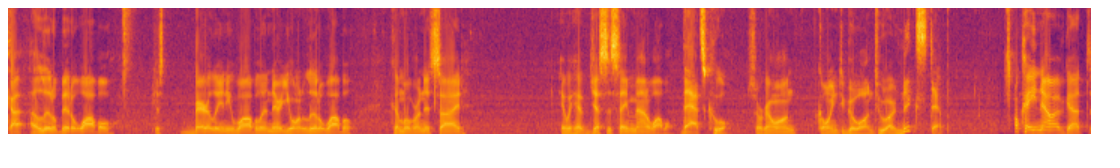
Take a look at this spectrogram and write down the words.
Got a little bit of wobble, just barely any wobble in there. You want a little wobble. come over on this side, and we have just the same amount of wobble. That's cool. So we're going, on, going to go on to our next step. Okay, now I've got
